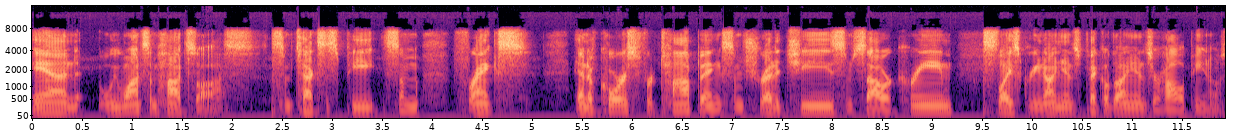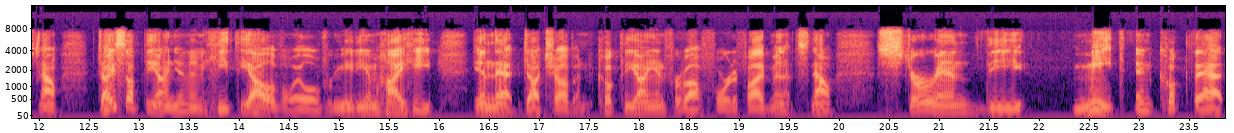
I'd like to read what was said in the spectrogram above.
and we want some hot sauce, some Texas Pete, some Frank's and of course, for topping, some shredded cheese, some sour cream, sliced green onions, pickled onions, or jalapenos. Now, dice up the onion and heat the olive oil over medium high heat in that Dutch oven. Cook the onion for about four to five minutes. Now, stir in the meat and cook that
